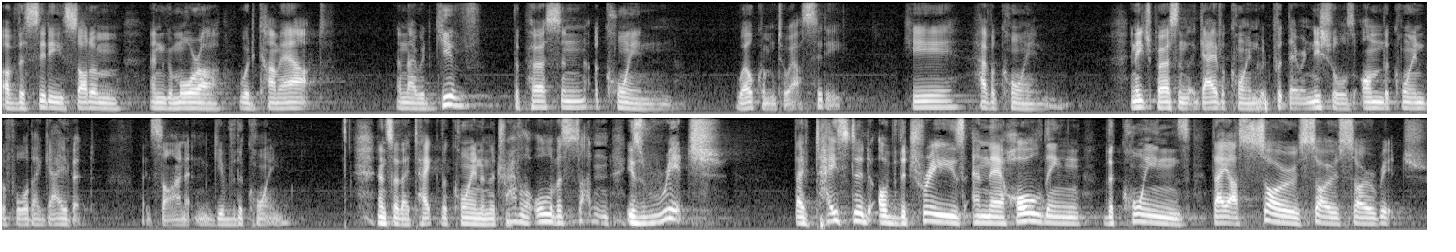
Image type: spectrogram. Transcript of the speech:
of the city, Sodom and Gomorrah, would come out and they would give the person a coin. Welcome to our city. Here, have a coin. And each person that gave a coin would put their initials on the coin before they gave it. They'd sign it and give the coin. And so they take the coin, and the traveler all of a sudden is rich They've tasted of the trees and they're holding the coins. They are so, so, so rich.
